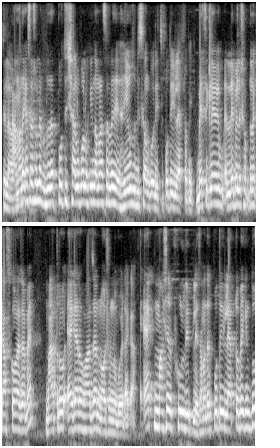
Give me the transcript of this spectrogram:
আমাদের কাছে আসলে দু হাজার পঁচিশ সাল উপলক্ষে কিন্তু আমরা আসলে হিউজ ডিসকাউন্ট করে দিচ্ছি প্রতি ল্যাপটপে বেসিক লেভেলে সব ধরনের কাজ করা যাবে, মাত্র এগারো হাজার নয়শো নব্বই টাকা। এক মাসের ফুল রিপ্লেস আমাদের প্রতি ল্যাপটপে কিন্তু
